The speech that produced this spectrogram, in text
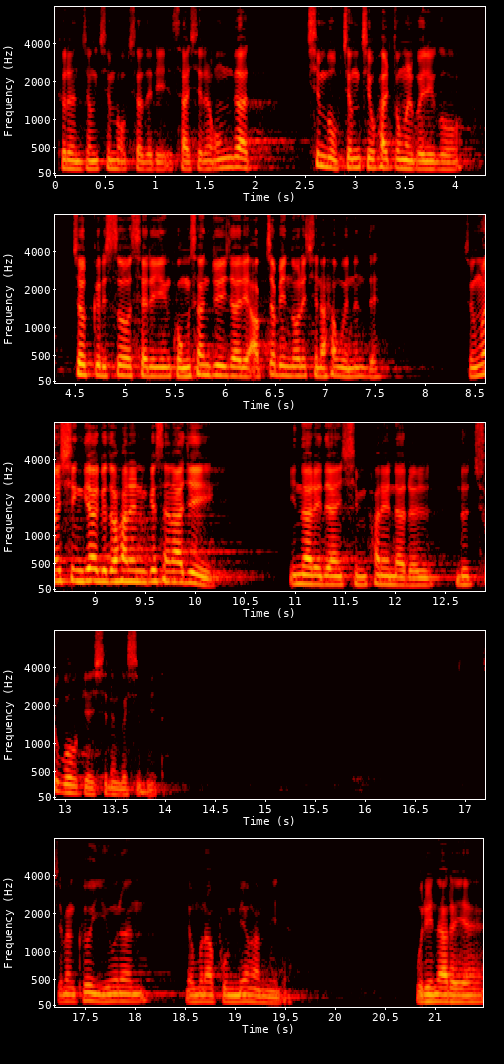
그런 정치 목사들이 사실은 온갖 친북 정치 활동을 벌이고 적그리스도 세력인 공산주의자들이 앞잡이 노릇이나 하고 있는데 정말 신기하게도 하나님께서는 아직 이 날에 대한 심판의 날을 늦추고 계시는 것입니다. 하지만 그 이유는 너무나 분명합니다. 우리나라에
